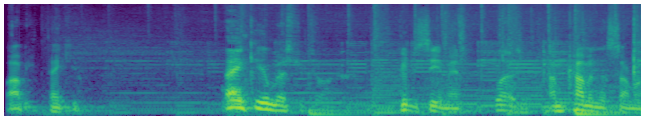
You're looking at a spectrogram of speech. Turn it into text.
Bobby, thank you. Thank you, Mr. Tucker. Good to see you, man. Pleasure. I'm coming this summer.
